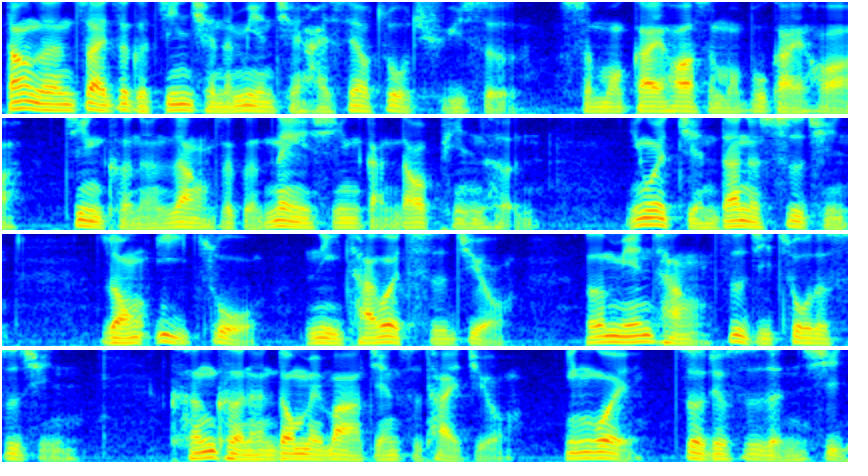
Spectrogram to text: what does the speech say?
当然，在这个金钱的面前，还是要做取舍，什么该花，什么不该花，尽可能让这个内心感到平衡，因为简单的事情。容易做，你才会持久；而勉强自己做的事情，很可能都没办法坚持太久，因为这就是人性。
